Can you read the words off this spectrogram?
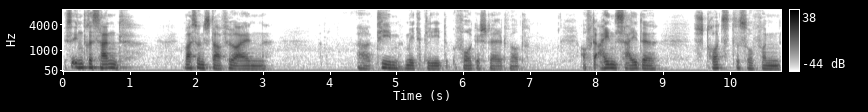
Ist interessant, was uns da für ein äh, Teammitglied vorgestellt wird. Auf der einen Seite strotzt er so von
